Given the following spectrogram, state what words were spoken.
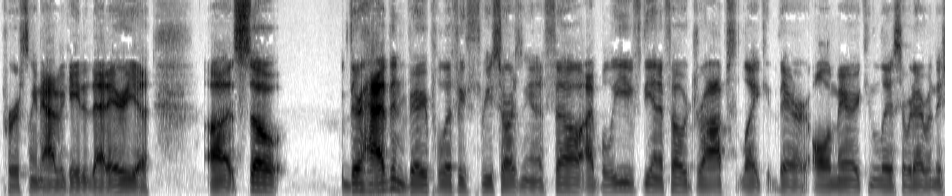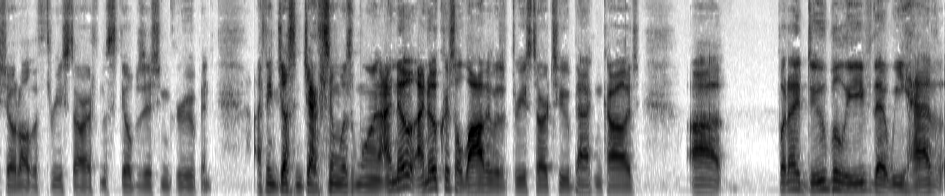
personally navigated that area. Uh, so there have been very prolific three stars in the NFL. I believe the NFL dropped like their All American list or whatever, and they showed all the three stars from the skill position group. And I think Justin Jefferson was one. I know I know Chris Olave was a three star too back in college. Uh, but I do believe that we have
